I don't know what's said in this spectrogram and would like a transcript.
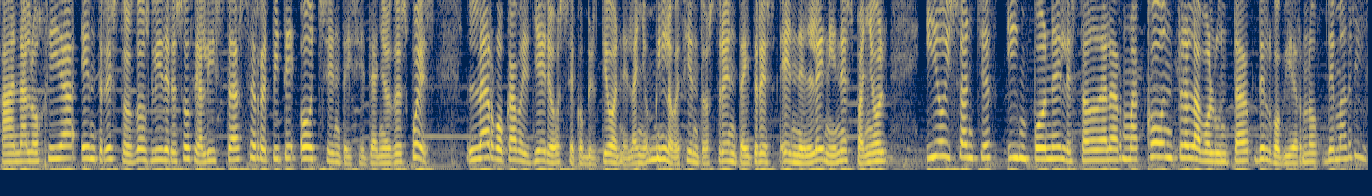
analogía entre estos dos líderes socialistas se repite 87 años después. Largo Caballero se convirtió en el año 1933 en el Lenin español y hoy Sánchez impone el estado de alarma contra la voluntad del gobierno de Madrid.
